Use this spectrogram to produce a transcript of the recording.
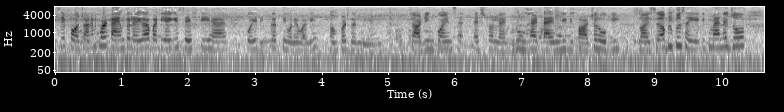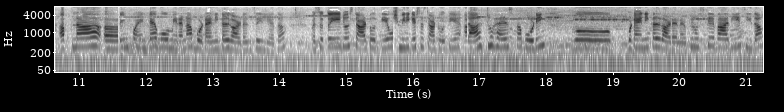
इसे पहुँचाने में थोड़ा टाइम तो लगेगा बट ये है कि सेफ्टी है। कोई दिक्कत नहीं होने वाली कंफर्ट जर्नी है। चार्जिंग पॉइंट्स है एक्स्ट्रा लेग रूम है टाइमली डिपार्चर होगी। नॉइस अब बिल्कुल सही है, क्योंकि मैंने जो अपना बोर्डिंग पॉइंट है, वो मेरा ना बोटानिकल गार्डन से ही लिया था। वैसे तो ये जो स्टार्ट होती है कश्मीरी गेट से स्टार्ट होती है। लास्ट जो है इसका बोर्डिंग वो बोटेनिकल गार्डन है। फिर उसके बाद ये सीधा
